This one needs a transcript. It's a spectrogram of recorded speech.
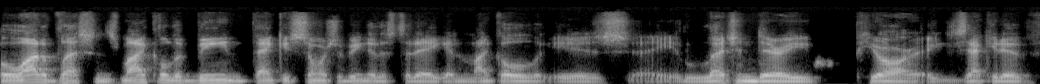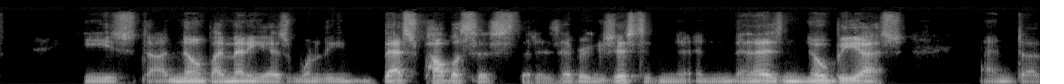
A lot of lessons. Michael Levine, thank you so much for being with us today. Again, Michael is a legendary PR executive. He's uh, known by many as one of the best publicists that has ever existed, and, and, and that is no BS. And uh,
